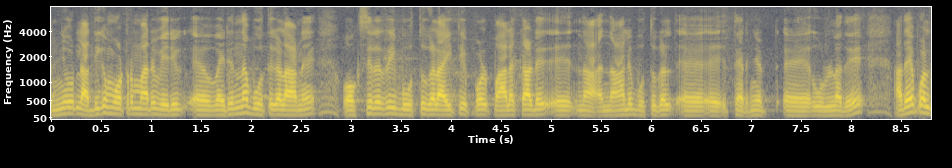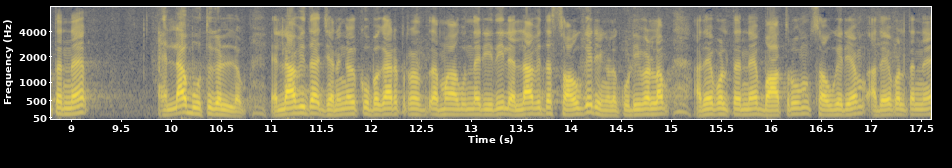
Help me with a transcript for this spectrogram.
അഞ്ഞൂറിലധികം വോട്ടർമാർ വരു വരുന്ന ബൂത്തുകളാണ് ഓക്സിലറി ബൂത്തുകളായിട്ട് ഇപ്പോൾ പാലക്കാട് നാല് ബൂത്തുകൾ ഏഹ്, തെരഞ്ഞെടു ഏഹ്, ഉള്ളത്. അതേപോലെ തന്നെ എല്ലാ ബൂത്തുകളിലും എല്ലാവിധ ജനങ്ങൾക്ക് ഉപകാരപ്രദമാകുന്ന രീതിയിൽ എല്ലാവിധ സൗകര്യങ്ങളും കുടിവെള്ളം അതേപോലെ തന്നെ ബാത്റൂം സൗകര്യം അതേപോലെ തന്നെ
